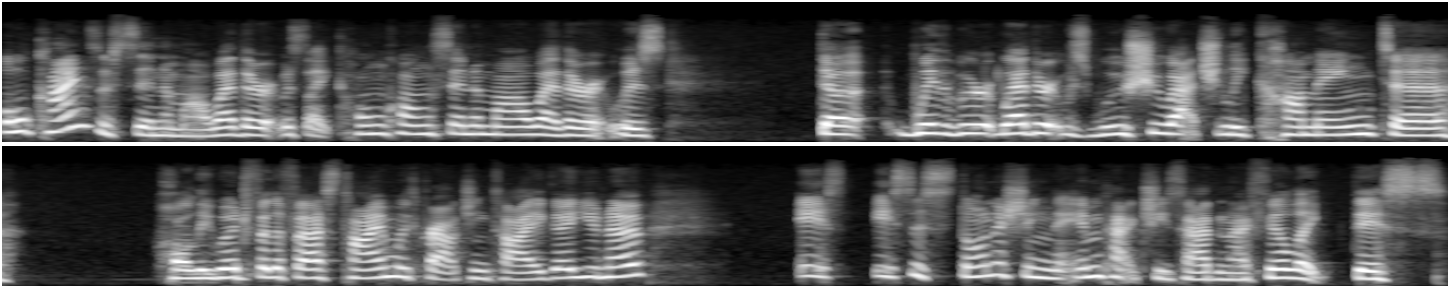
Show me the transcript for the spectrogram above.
all kinds of cinema whether it was like hong kong cinema whether it was the with whether it was wushu actually coming to hollywood for the first time with crouching tiger you know? It's it's astonishing the impact she's had and i feel like this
